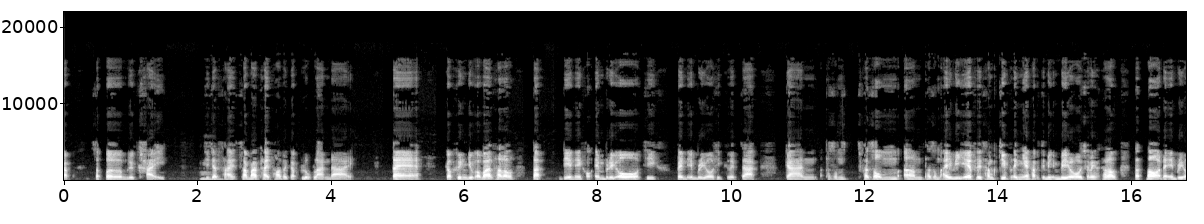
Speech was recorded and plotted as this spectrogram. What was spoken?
กับสเปิร์มหรือไข่ที่จะสายสามารถถ่ายทอดไปกับลูกหลานได้ แต่ก็ขึ้นอยู่กับว่าถ้าเราตัด DNA ของเอมบริโอที่เป็นเอมบริโอที่เกิดจากการผสมผสมเอ่อผสม IVF หรือทำกิฟต์อะไรอย่างเงี้ยครับจะมีเอมบริโอใช่ไหมถ้าเราตัดต่อในเอมบริโอ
